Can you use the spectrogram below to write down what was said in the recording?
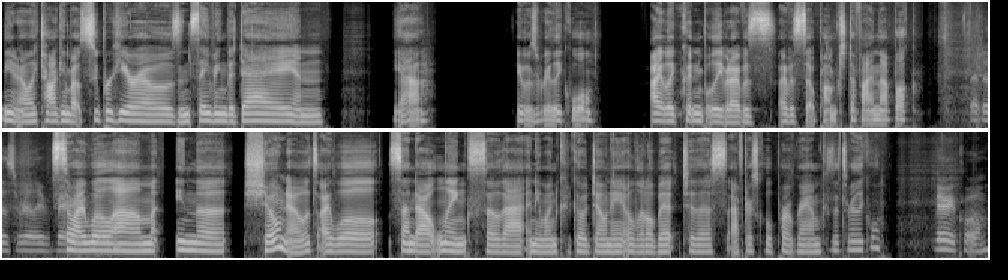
you know like talking about superheroes and saving the day and yeah it was really cool i like couldn't believe it i was i was so pumped to find that book That is really very so i will cool. um in the show notes i will send out links so that anyone could go donate a little bit to this after school program because it's really cool very cool.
